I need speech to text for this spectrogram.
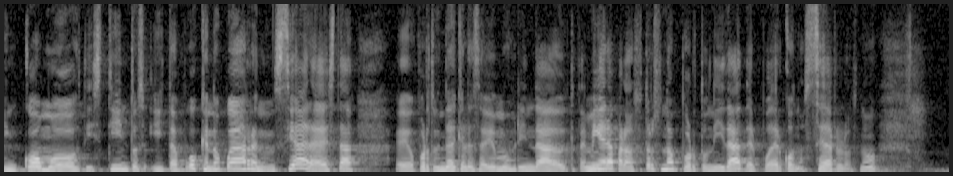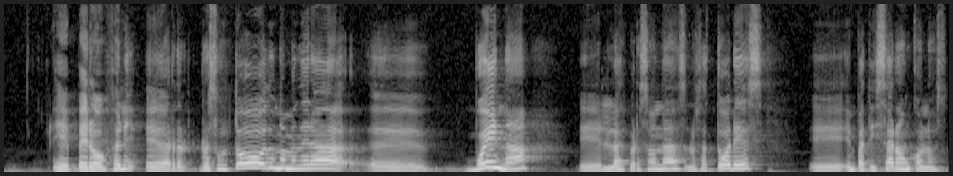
incómodos, distintos y tampoco que no puedan renunciar a esta eh, oportunidad que les habíamos brindado que también era para nosotros una oportunidad del poder conocerlos, ¿no? Eh, pero eh, resultó de una manera eh, buena. las personas, los actores, empatizaron con los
